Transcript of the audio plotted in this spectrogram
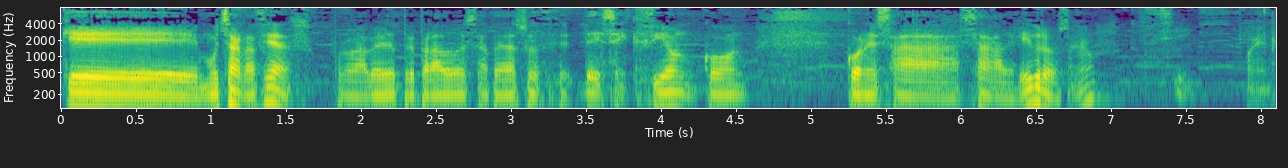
Que muchas gracias por haber preparado esa pedazo de sección con, con esa saga de libros, ¿eh? Sí. Bueno.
